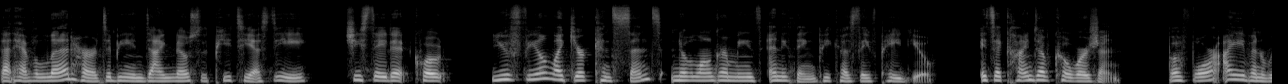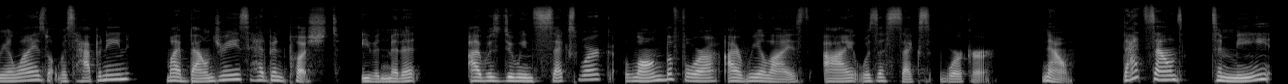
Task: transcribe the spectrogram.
that have led her to being diagnosed with PTSD, she stated, quote, you feel like your consent no longer means anything because they've paid you. It's a kind of coercion. Before I even realized what was happening, my boundaries had been pushed, Eve admitted. I was doing sex work long before I realized I was a sex worker. Now, that sounds to me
